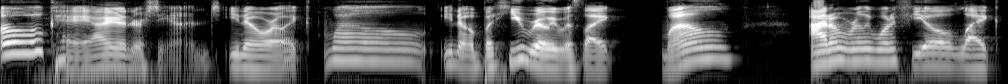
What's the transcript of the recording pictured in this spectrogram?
oh, okay, I understand, you know, or like, well, you know, but he really was like, well, I don't really want to feel like,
